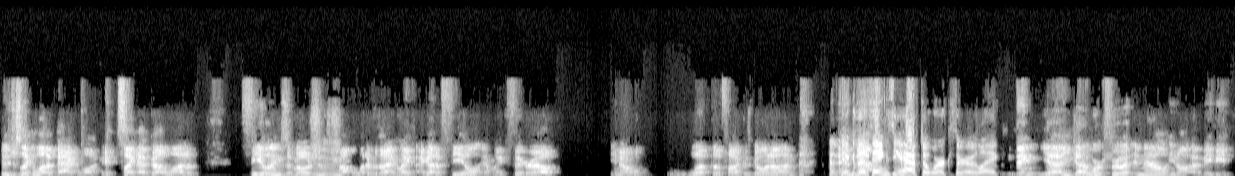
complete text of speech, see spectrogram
it's just like a lot of backlog. It's like I've got a lot of feelings, emotions, mm-hmm. trauma, whatever that I'm like, I gotta feel and like figure out, you know, what the fuck is going on. the, the things you have to work through, like thing, yeah, you got to work through it. And now, you know, I maybe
